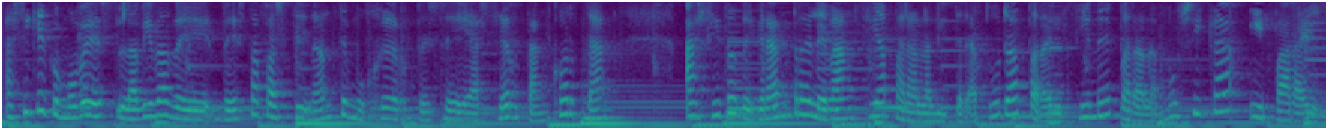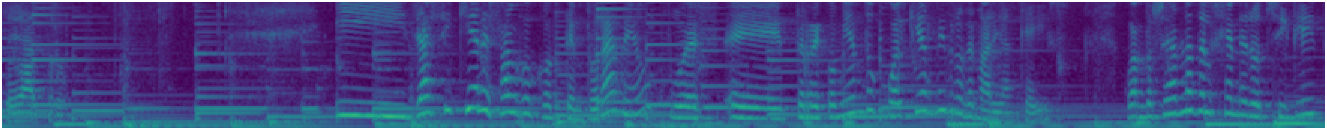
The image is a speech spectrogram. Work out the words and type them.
Así que como ves, la vida de, esta fascinante mujer, pese a ser tan corta, ha sido de gran relevancia para la literatura, para el cine, para la música y para el teatro. Y ya si quieres algo contemporáneo, pues eh, te recomiendo cualquier libro de Marian Case. Cuando se habla del género chiclit,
